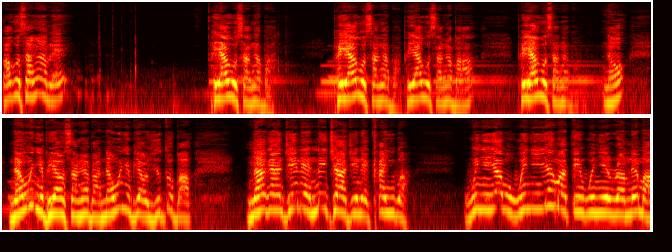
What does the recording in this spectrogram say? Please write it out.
ဘာကိုဆံငတ်မလဲဖះကိုဆံငတ်ပါ ဖះကိုဆံငတ်ပါဖះကိုဆံငတ်ပါဖះကိုဆံငတ်ပါနော် နာဝိညာဉ်ဖျောက်ဆံခဲ့ပါနာဝိညာဉ်ဖျောက်ယူသွတ်ပါနာခံခြင်းနဲ့နှိမ့်ချခြင်းနဲ့ခံယူပါဝိညာဉ်ရဖို့ဝိညာဉ်ရမှတင်ဝိညာဉ် RAM ထဲမှာ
